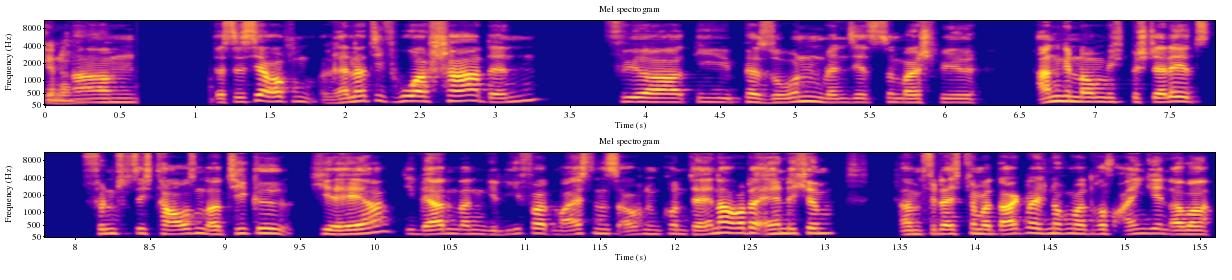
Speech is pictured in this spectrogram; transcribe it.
Genau. Ähm, das ist ja auch ein relativ hoher Schaden für die Personen, wenn sie jetzt zum Beispiel angenommen, ich bestelle jetzt 50.000 Artikel hierher, die werden dann geliefert, meistens auch in einem Container oder ähnlichem. Ähm, vielleicht können wir da gleich nochmal drauf eingehen, aber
